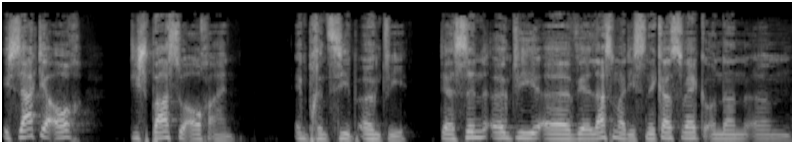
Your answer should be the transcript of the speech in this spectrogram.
ich sag dir auch, die sparst du auch ein. Im Prinzip irgendwie. Das sind irgendwie, äh, wir lassen mal die Snickers weg und dann ähm,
